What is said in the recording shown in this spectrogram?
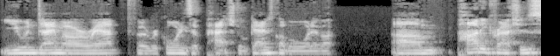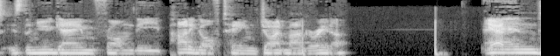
you and Damo are around for recordings of Patched or Games Club or whatever. Um, Party Crashers is the new game from the party golf team Giant Margarita. Yes. And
